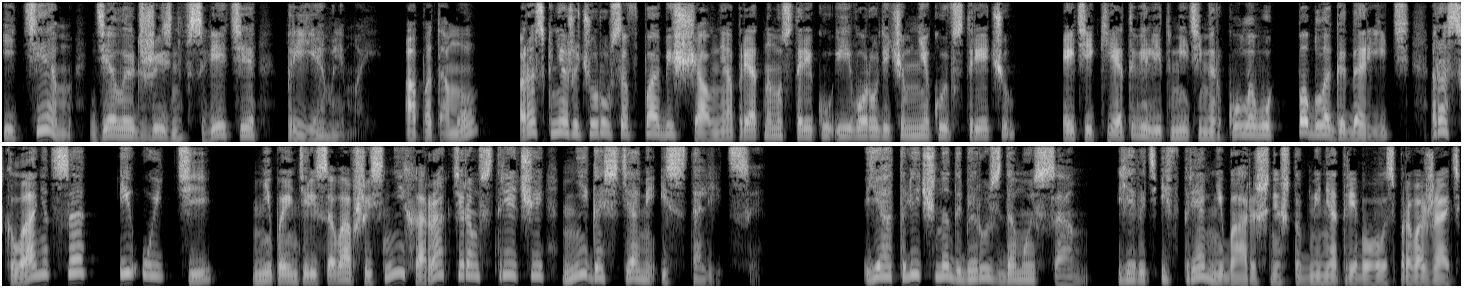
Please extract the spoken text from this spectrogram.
и тем делает жизнь в свете приемлемой. А потому Раз княжич Урусов пообещал неопрятному старику и его родичам некую встречу, этикет велит Мите Меркулову поблагодарить, раскланяться и уйти, не поинтересовавшись ни характером встречи, ни гостями из столицы. «Я отлично доберусь домой сам. Я ведь и впрямь не барышня, чтобы меня требовалось провожать,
